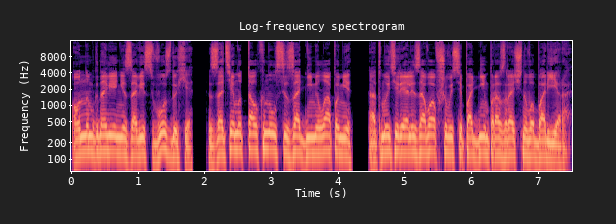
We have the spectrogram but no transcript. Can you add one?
Он на мгновение завис в воздухе, затем оттолкнулся задними лапами от материализовавшегося под ним прозрачного барьера.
